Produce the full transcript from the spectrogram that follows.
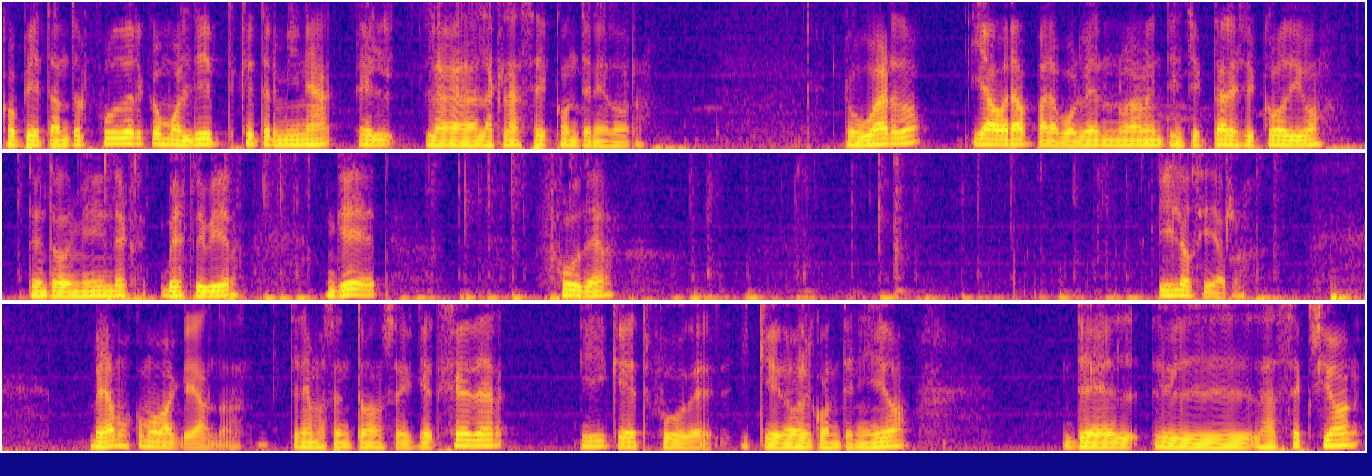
Copié tanto el footer como el div que termina la, la clase contenedor. Lo guardo y ahora para volver nuevamente a inyectar ese código dentro de mi index voy a escribir get footer y lo cierro. Veamos cómo va quedando. Tenemos entonces get header y get footer y quedó el contenido de la sección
